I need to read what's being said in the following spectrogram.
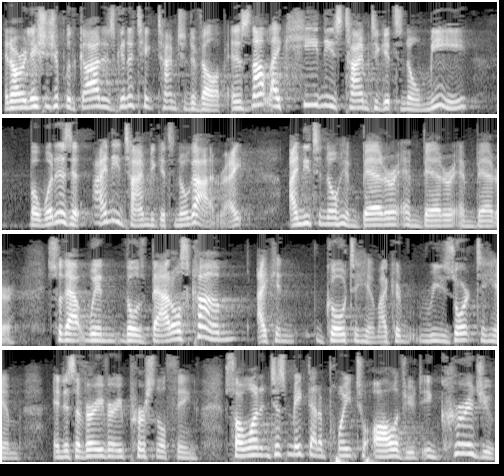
And our relationship with God is going to take time to develop. And it's not like He needs time to get to know me, but what is it? I need time to get to know God, right? I need to know him better and better and better so that when those battles come, I can go to him. I could resort to him. And it's a very, very personal thing. So I want to just make that a point to all of you, to encourage you.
